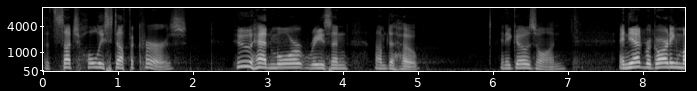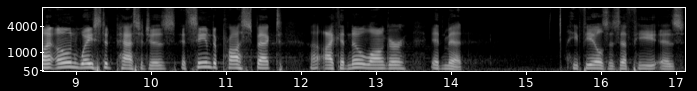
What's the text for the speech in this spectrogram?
that such holy stuff occurs? Who had more reason um, to hope? And he goes on. And yet, regarding my own wasted passages, it seemed a prospect uh, I could no longer admit. He feels as if he is,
